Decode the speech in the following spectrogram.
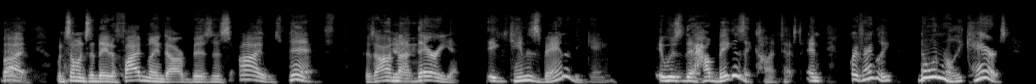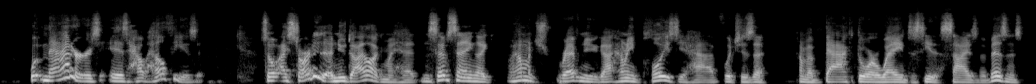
But yeah. when someone said they had a five million dollar business, I was pissed because I'm yeah. not there yet. It became this vanity game. It was the how big is it contest, and quite frankly, no one really cares. What matters is how healthy is it. So I started a new dialogue in my head. Instead of saying like, how much revenue you got, how many employees do you have, which is a kind of a backdoor way and to see the size of a business.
